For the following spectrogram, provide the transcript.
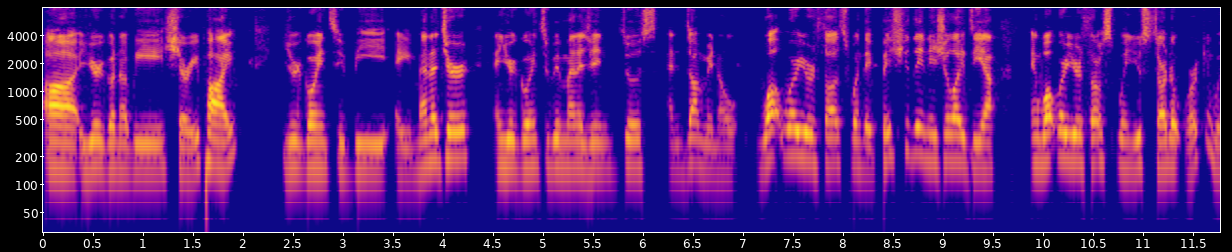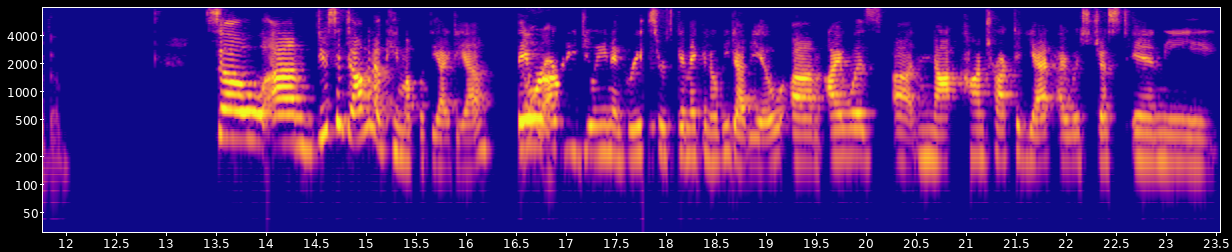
uh, you're going to be Sherry Pie, you're going to be a manager, and you're going to be managing Deuce and Domino. What were your thoughts when they pitched you the initial idea, and what were your thoughts when you started working with them? So um, Deuce and Domino came up with the idea. They oh. were already doing a greaser's gimmick in OVW. Um, I was uh, not contracted yet. I was just in the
